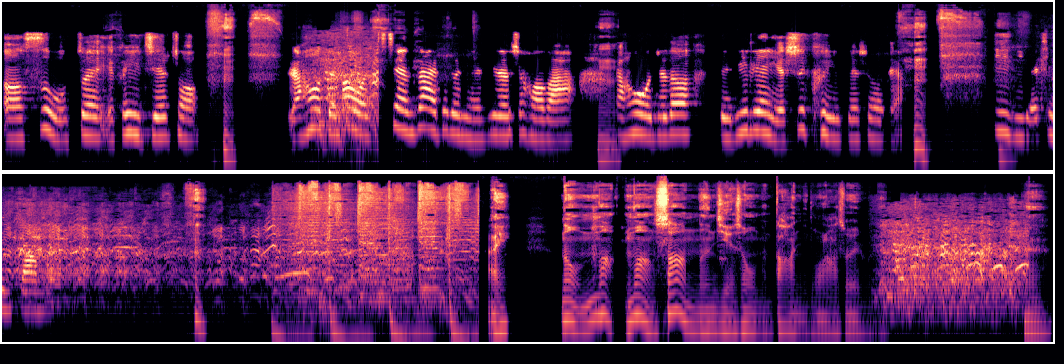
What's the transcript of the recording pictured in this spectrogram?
呃四五岁也可以接受。然后等到我现在这个年纪的时候吧，嗯。然后我觉得姐弟恋也是可以接受的呀。弟弟也挺香的。那我们往往上能接受吗？大你多大岁数？嗯，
